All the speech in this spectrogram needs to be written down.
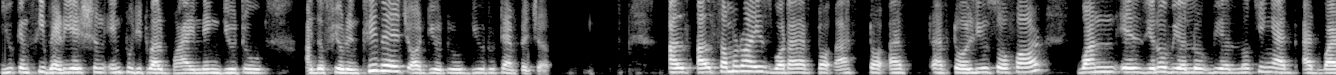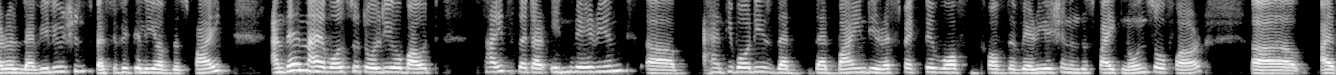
you can see variation in 2G12 binding due to either furin cleavage or due to, due to temperature. I'll, I'll summarize what I have, I've, I've, I've told you so far. One is, you know, we are, we are looking at, at viral evolution, specifically of the spike. And then I have also told you about sites that are invariant uh, antibodies that, that bind irrespective of, of the variation in the spike known so far. Uh, I,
